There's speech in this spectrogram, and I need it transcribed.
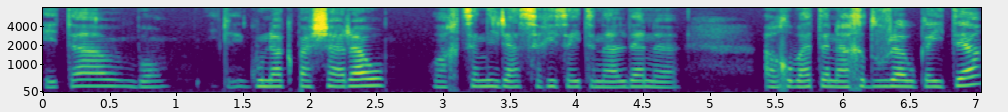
Eta, bon, gunak pasarau, oartzen dira zer izaiten alden uh, aur baten ardura ukaitea,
